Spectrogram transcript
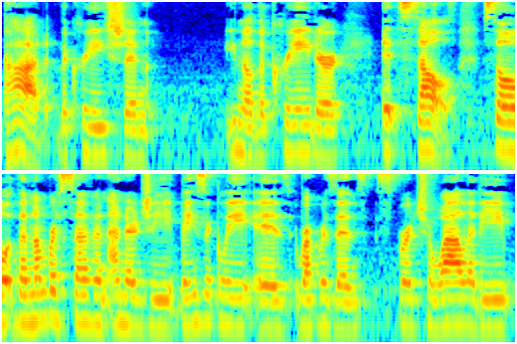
God, the creation, you know, the creator itself. So the number seven energy basically is represents spirituality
